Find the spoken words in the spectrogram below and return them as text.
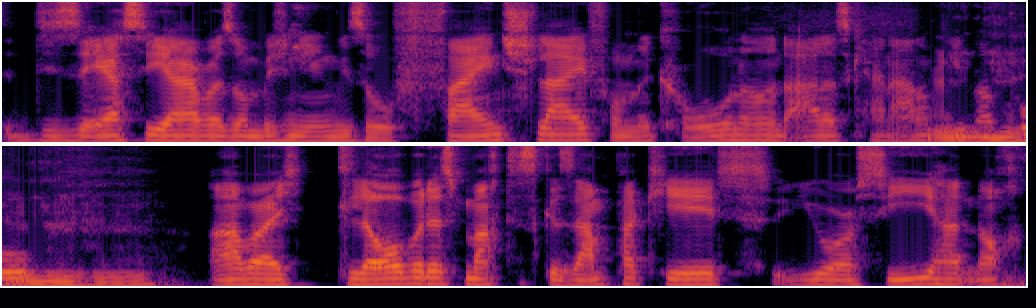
dieses erste Jahr war so ein bisschen irgendwie so Feinschleif und mit Corona und alles, keine Ahnung, pipapo. Mhm. Aber ich glaube, das macht das Gesamtpaket. URC hat noch,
